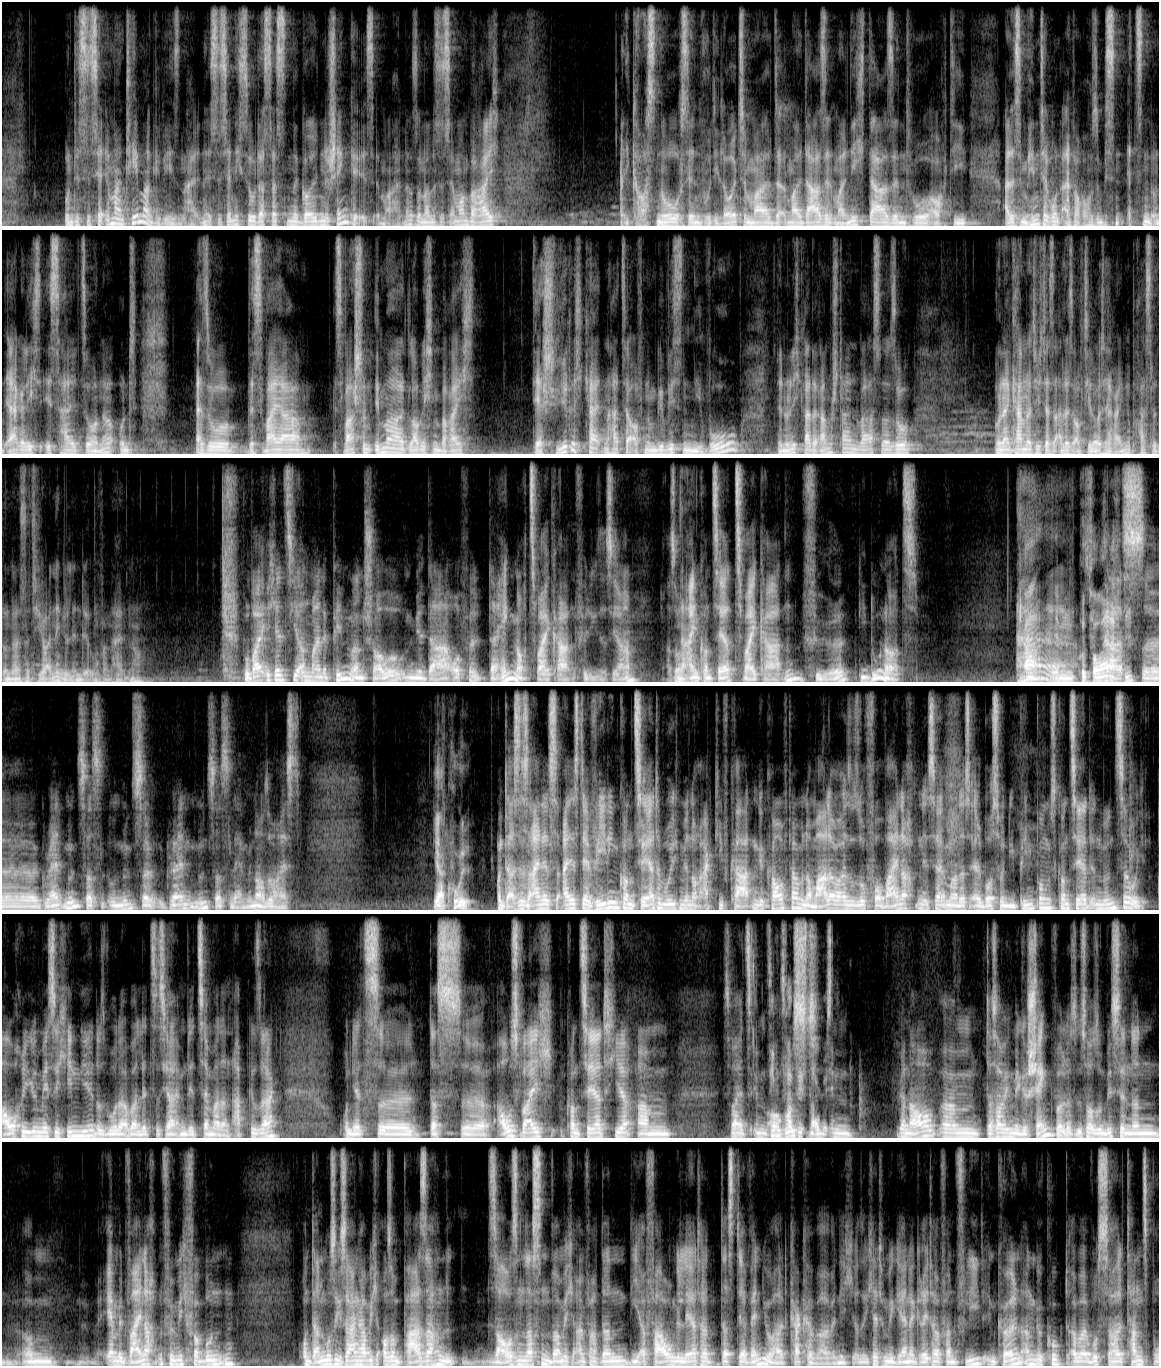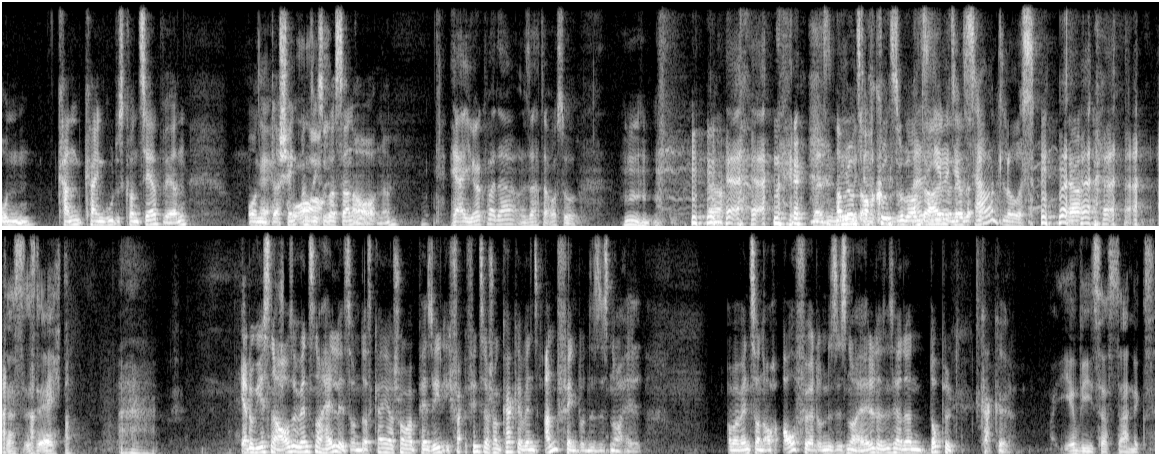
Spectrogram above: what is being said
und es ist ja immer ein Thema gewesen halt. Ne? Es ist ja nicht so, dass das eine goldene Schenke ist immer, halt, ne? sondern es ist immer ein Bereich, die Kosten hoch sind, wo die Leute mal, mal da sind, mal nicht da sind, wo auch die alles im Hintergrund einfach auch so ein bisschen ätzend und ärgerlich ist halt so, ne? Und also das war ja, es war schon immer, glaube ich, ein Bereich, der Schwierigkeiten hatte auf einem gewissen Niveau, wenn du nicht gerade Rammstein warst oder so. Und dann kam natürlich das alles auf die Leute hereingeprasselt und dann ist natürlich auch eine Gelände irgendwann halt, ne? Wobei ich jetzt hier an meine Pinwand schaue und mir da auffällt, da hängen noch zwei Karten für dieses Jahr. Also Nein. ein Konzert, zwei Karten für die Donuts. Ah, ah im, kurz vor Weihnachten. Das äh, Grand, Münster, Münster, Grand Münster Slam, genau so heißt. Ja, cool. Und das ist eines, eines der wenigen Konzerte, wo ich mir noch aktiv Karten gekauft habe. Normalerweise so vor Weihnachten ist ja immer das El Bosso und die Ping-Pongs-Konzert in Münster, wo ich auch regelmäßig hingehe. Das wurde aber letztes Jahr im Dezember dann abgesagt. Und jetzt äh, das äh, Ausweichkonzert hier am das war jetzt im August, August. Im, Genau, ähm, das habe ich mir geschenkt, weil das ist auch so ein bisschen dann ähm, eher mit Weihnachten für mich verbunden. Und dann muss ich sagen, habe ich auch so ein paar Sachen sausen lassen, weil mich einfach dann die Erfahrung gelehrt hat, dass der Venue halt kacke war. Wenn ich, also ich hätte mir gerne Greta van Fleet in Köln angeguckt, aber wusste halt, Tanzbrunnen kann kein gutes Konzert werden. Und Nee. da schenkt man Boah. sich sowas dann auch. Ne? Ja, Jörg war da und sagte auch so, hm. Was ist denn Haben hier wir uns auch dem- kurz drüber Was ist denn hier unterhalten. mit dem Sound los? Das ist echt. Ja, du gehst nach Hause, wenn es noch hell ist. Und das kann ja schon mal per se. Ich finde es ja schon kacke, wenn es anfängt und es ist noch hell. Aber wenn es dann auch aufhört und es ist noch hell, das ist ja dann doppelt kacke. Irgendwie ist das da nix.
